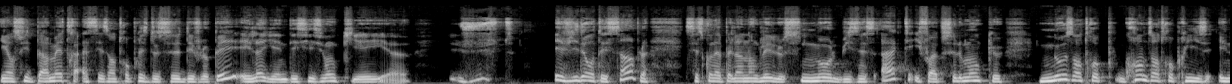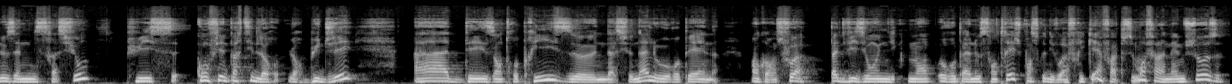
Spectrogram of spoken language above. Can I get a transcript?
et ensuite permettre à ces entreprises de se développer. Et là, il y a une décision qui est euh, juste évidente et simple, c'est ce qu'on appelle en anglais le Small Business Act. Il faut absolument que nos grandes entreprises et nos administrations puissent confier une partie de leur, budget à des entreprises euh, nationales ou européennes. Encore une fois, pas de vision uniquement européano-centrée. Je pense qu'au niveau africain, il faut absolument faire la même chose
